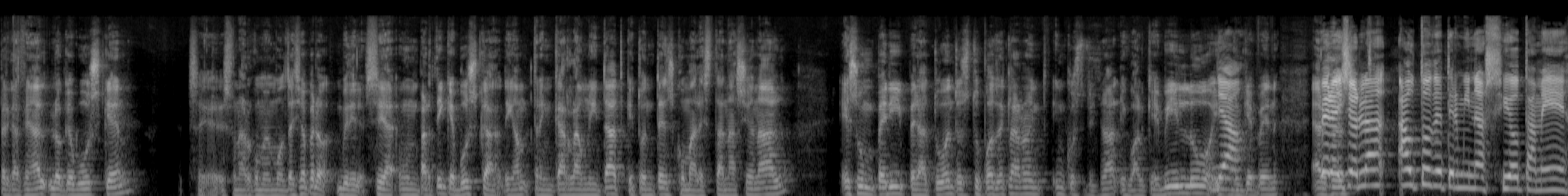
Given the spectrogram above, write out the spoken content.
Perquè al final el que busquen, és un argument molt d'això, però vull dir, si un partit que busca, diguem, trencar la unitat que tu entens com a l'estat nacional, és un perill per a tu, entonces tu pots declarar in- inconstitucional, igual que Bildu, Ja. igual que... Pen... Però això és l'autodeterminació també.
